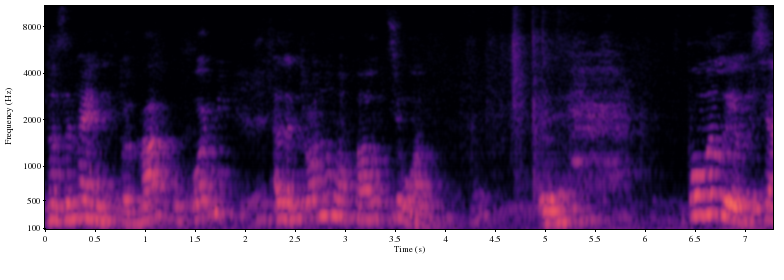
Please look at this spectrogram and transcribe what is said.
на земельних торгах у формі електронного аукціону. Е, Помилилися,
